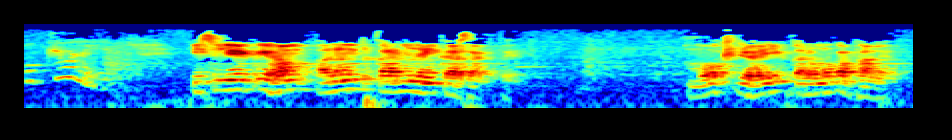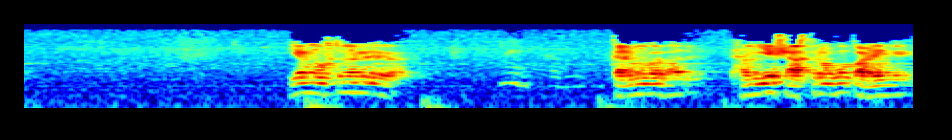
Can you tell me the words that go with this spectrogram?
वो क्यों नहीं है? इसलिए कि हम अनंत कर्म नहीं कर सकते। मोक्ष जो है ये कर्मों का फल है। यह मुफ़्त में मिलेगा। नहीं, कर्मों का फल। है। हम ये शास्त्रों को पढ़ेंगे।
